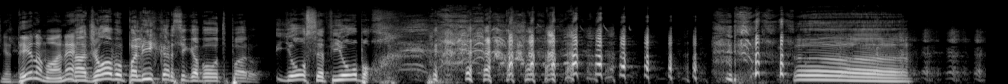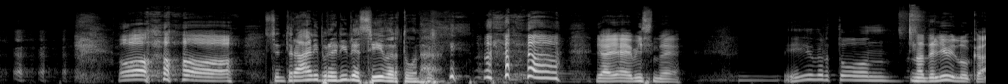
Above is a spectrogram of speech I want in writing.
ja delamo, a ne? Na jobu pa lih, kar si ga bo odprl. Josef Jobo. Uh, Oh, Centralni branilec Severtona. ja, je, mislim, da je. Everton. Nadaljuj, Luka.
